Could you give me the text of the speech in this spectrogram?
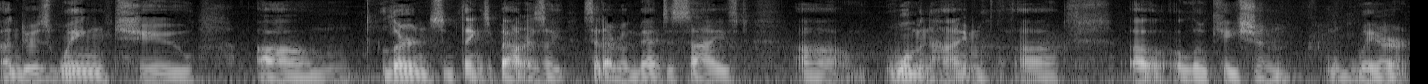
under his wing to um, learn some things about. As I said, I romanticized um, Womanheim, uh, a, a location where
